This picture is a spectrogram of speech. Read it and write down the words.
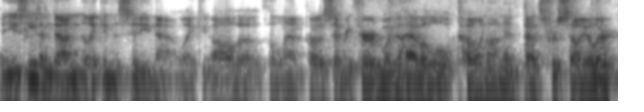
and you see them down like in the city now, like all the the lampposts. Every third one will have a little cone on it. That's for cellular,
